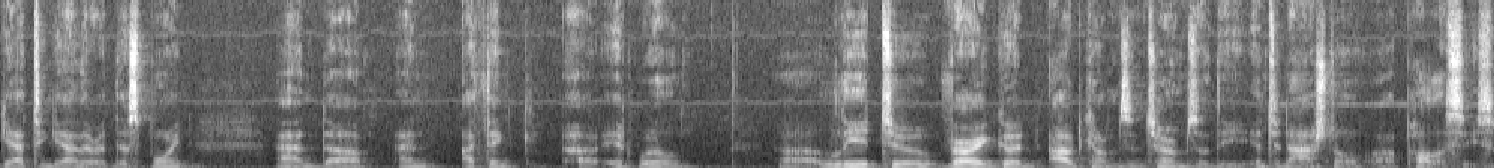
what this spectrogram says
get together at this point, and uh, and I think uh, it will uh, lead to very good outcomes in terms of the international uh, policies.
